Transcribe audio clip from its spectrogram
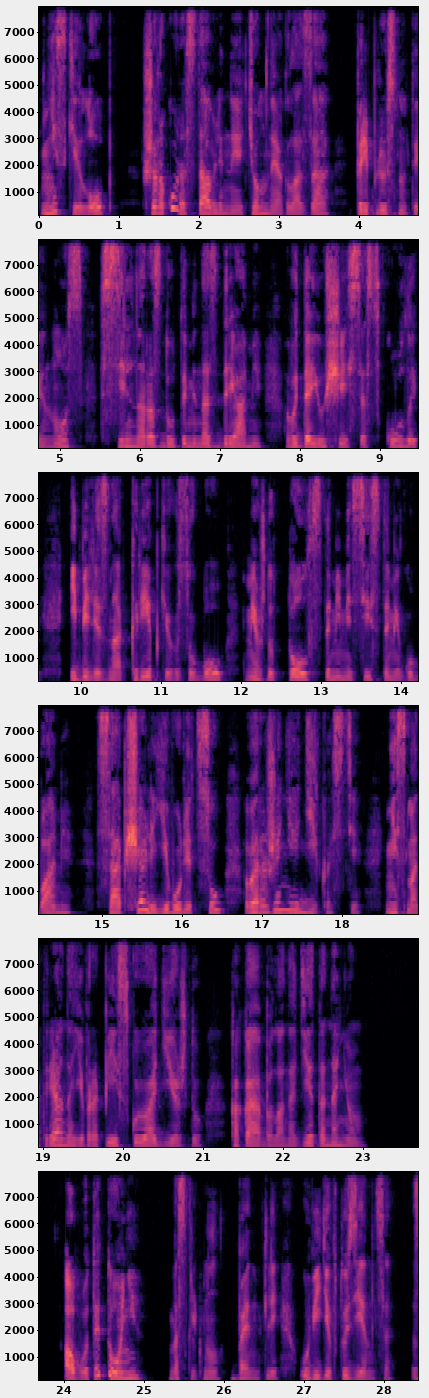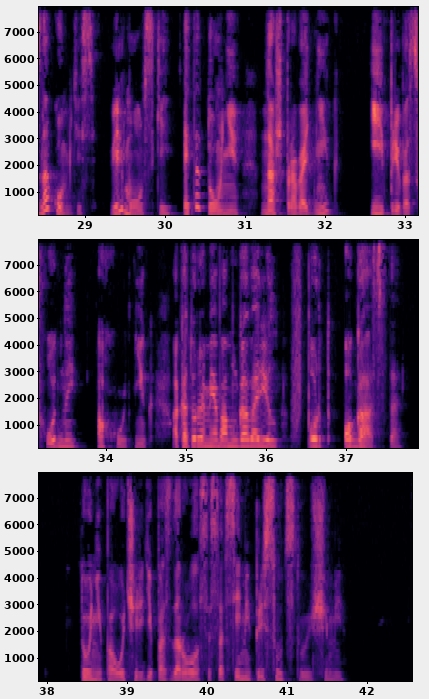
Низкий лоб, широко расставленные темные глаза приплюснутый нос с сильно раздутыми ноздрями, выдающиеся скулы и белизна крепких зубов между толстыми мясистыми губами сообщали его лицу выражение дикости, несмотря на европейскую одежду, какая была надета на нем. «А вот и Тони!» — воскликнул Бентли, увидев туземца. «Знакомьтесь, Вельмовский, это Тони, наш проводник и превосходный охотник, о котором я вам говорил в порт Огаста». Тони по очереди поздоровался со всеми присутствующими.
